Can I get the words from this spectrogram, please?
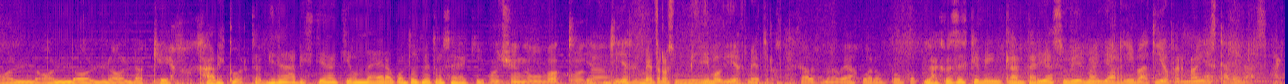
hola, hola, hola. Qué hardcore. O sea, mira la piscina, qué onda era, cuántos metros hay aquí. 10 metros, mínimo 10 metros. Claro, me la voy a jugar un poco. La cosa es que me encantaría subirme allá arriba, tío, pero no hay escalera りまし。はい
